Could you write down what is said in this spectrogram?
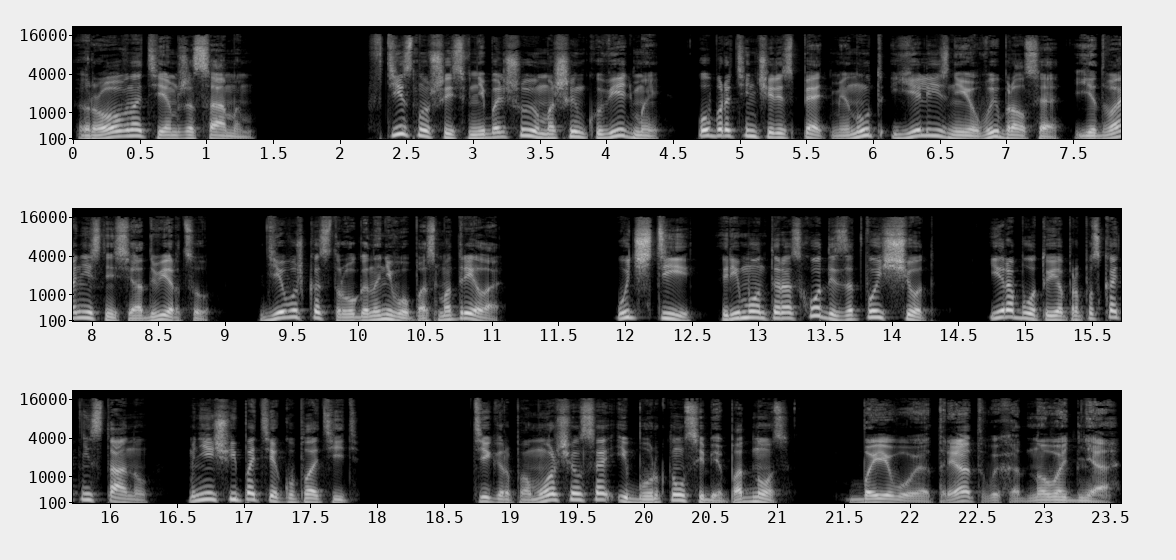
Ровно тем же самым. Втиснувшись в небольшую машинку ведьмы, оборотень через пять минут еле из нее выбрался, едва не снеся дверцу. Девушка строго на него посмотрела. «Учти, ремонт и расходы за твой счет. И работу я пропускать не стану. Мне еще ипотеку платить». Тигр поморщился и буркнул себе под нос. «Боевой отряд выходного дня».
